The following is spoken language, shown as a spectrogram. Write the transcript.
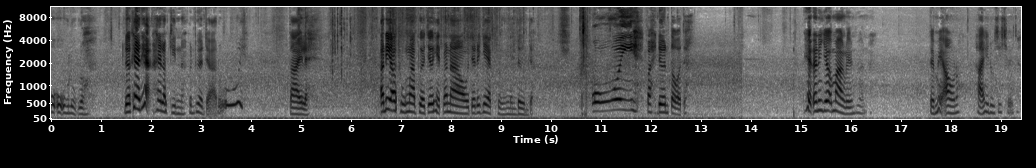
อู้อู้ลูกลงเหลือแค่เนี้ยให้เรากินนะเพื่อนๆจ้ะอุ้ยตายเลยอันนี้เอาถุงมาเผื่อเจอเห็ดมะนาวจะได้แยกถุงเหมือนเดิมจ้ะโอ้ยไปเดินต่อจ้ะเห็ดอันนี้เยอะมากเลยเพื่อนแต่ไม่เอาเนาะถ่ายให้ดูเฉยๆจ้ะ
